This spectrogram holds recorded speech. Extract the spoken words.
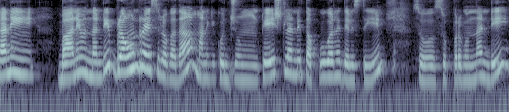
కానీ బాగానే ఉందండి. బ్రౌన్ రైస్లో కదా మనకి కొంచెం టేస్ట్లు అన్నీ తక్కువగానే తెలుస్తాయి. సో సూపర్గా ఉందండి.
